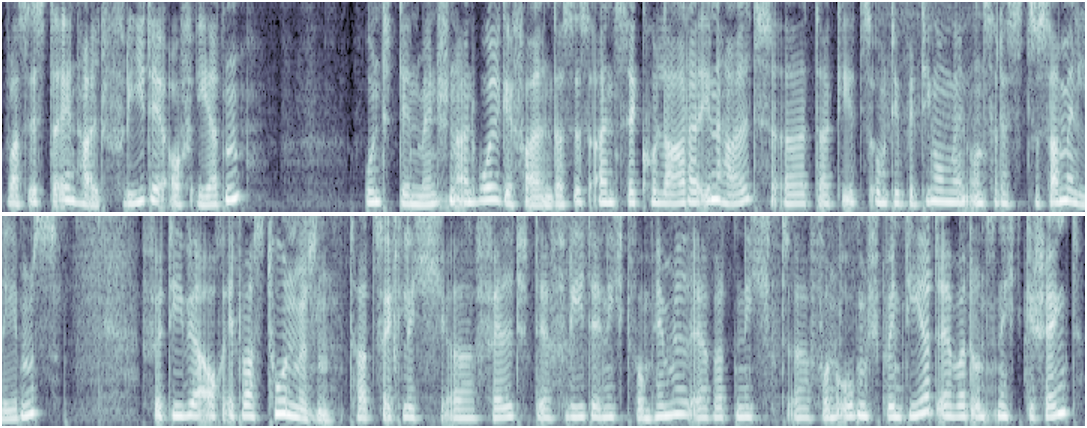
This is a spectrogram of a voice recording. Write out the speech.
was ist der Inhalt? Friede auf Erden? und den Menschen ein Wohlgefallen. Das ist ein säkularer Inhalt. Äh, da geht es um die Bedingungen unseres Zusammenlebens, für die wir auch etwas tun müssen. Tatsächlich äh, fällt der Friede nicht vom Himmel, er wird nicht äh, von oben spendiert, er wird uns nicht geschenkt,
